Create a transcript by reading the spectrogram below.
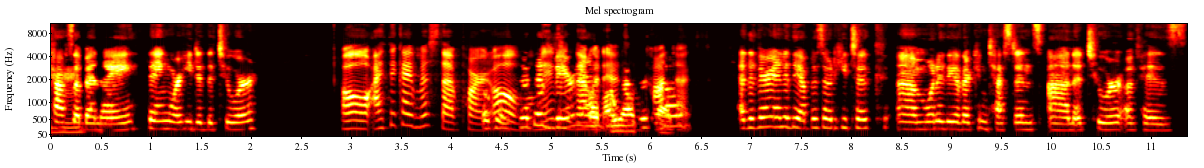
Casa Benet thing where he did the tour? oh I think I missed that part Okay, oh so at well, the maybe very that would end add of some the episode- context At the very end of the episode, he took um, one of the other contestants on a tour of his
